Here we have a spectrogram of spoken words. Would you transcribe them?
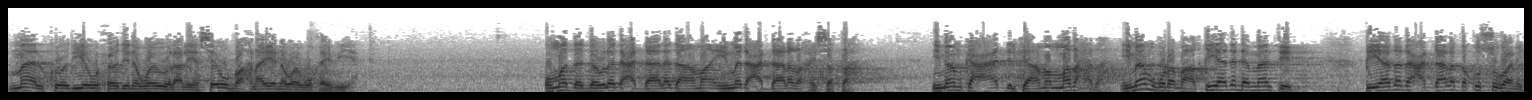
ilaaliyeen maalkoodi iyo waxoodiina way u ilaaliyeen say u baahnaayeenna way ugu qaybiyeen ummadda dowlad cadaalada ama a'immada cadaalada haysata imaamka caadilka ama madaxda imaam qura maaha qiyaado dhammaanteed qiyaadada cadaaladda ku sugani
